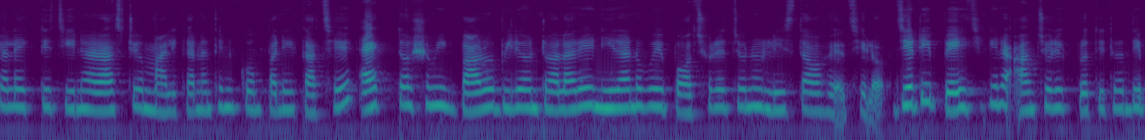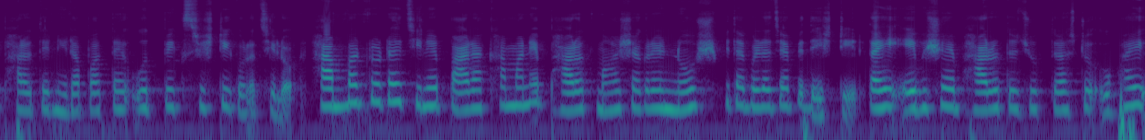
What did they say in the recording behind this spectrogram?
সালে একটি চীনা রাষ্ট্রীয় মালিকানাধীন কোম্পানির কাছে এক দশমিক বারো বিলিয়ন ডলারে নিরানব্বই বছরের জন্য লিজ দেওয়া হয়েছিল, যেটি বেইজিং এর আঞ্চলিক প্রতিদ্বন্দ্বী ভারতের নিরাপত্তায় উদ্বেগ সৃষ্টি করেছিল। হাম্বানটোটায় চীনের পা রাখা মানে ভারত মহাসাগরের নৌ সুবিধা বেড়ে যাবে দেশটির। তাই এ বিষয়ে ভারত ও যুক্তরাষ্ট্র উভয়ই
